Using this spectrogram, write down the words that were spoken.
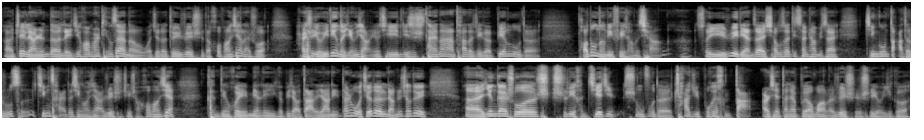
啊，这两人的累积黄牌停赛呢，我觉得对瑞士的后防线来说还是有一定的影响。尤其利什施泰纳他的这个边路的跑动能力非常的强啊，所以瑞典在小组赛第三场比赛进攻打得如此精彩的情况下，瑞士这场后防线肯定会面临一个比较大的压力。但是我觉得两支球队，呃，应该说实力很接近，胜负的差距不会很大。而且大家不要忘了，瑞士是有一个。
